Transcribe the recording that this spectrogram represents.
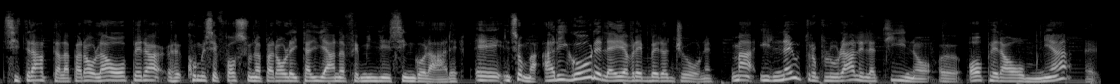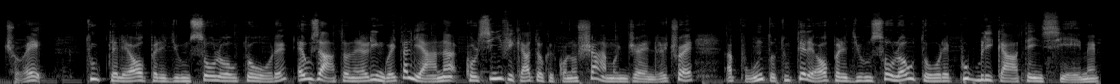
si tratta la parola opera eh, come se fosse una parola italiana femminile singolare. E, insomma, a rigore lei avrebbe ragione, ma il neutro plurale latino eh, opera omnia, eh, cioè tutte le opere di un solo autore è usato nella lingua italiana col significato che conosciamo in genere, cioè appunto tutte le opere di un solo autore pubblicate insieme.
